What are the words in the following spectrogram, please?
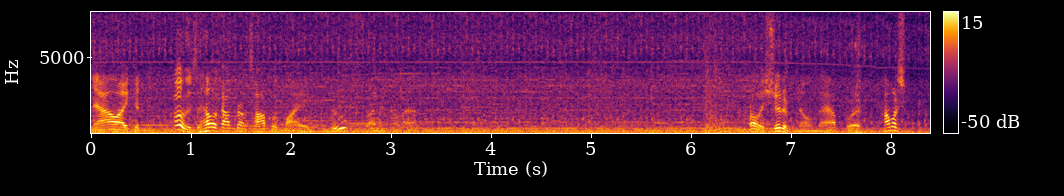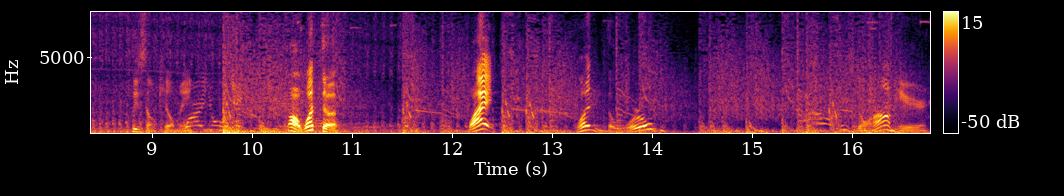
Now I can... Oh, there's a helicopter on top of my roof? I didn't know that. Probably should have known that, but how much... Please don't kill me. Oh, what the... What? What in the world? What's going on here?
